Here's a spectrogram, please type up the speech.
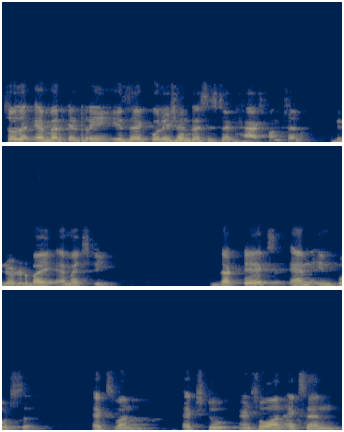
So the Merkle tree is a collision resistant hash function denoted by MHT that takes n inputs x1, x2 and so on xn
